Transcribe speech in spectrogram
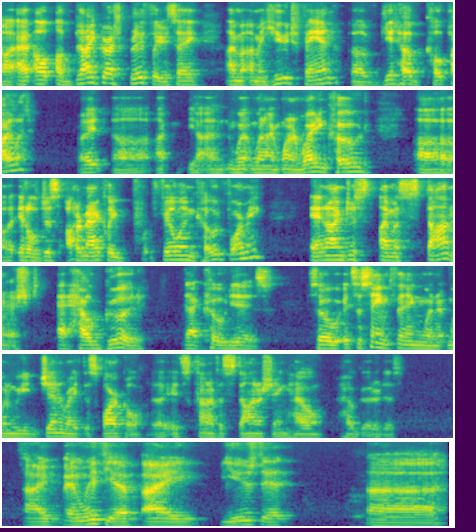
Uh, I'll, I'll, digress briefly to say I'm a, I'm a huge fan of GitHub Copilot, right? Uh, I, yeah, and when, when, I'm when I'm writing code, uh, it'll just automatically fill in code for me, and I'm just I'm astonished at how good that code is. So it's the same thing when when we generate the SPARQL. Uh, it's kind of astonishing how how good it is. I am with you. I used it. Uh,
